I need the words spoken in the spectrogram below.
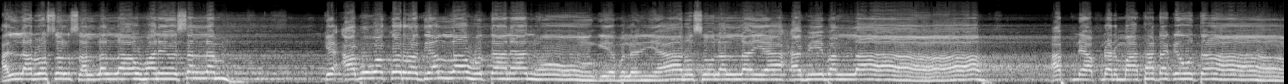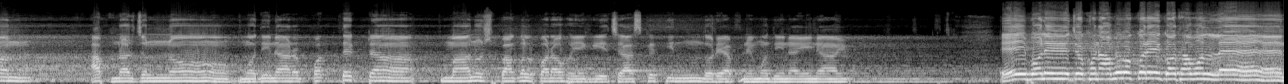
আল্লাহ রসুল সাল্লাহ সাল্লাম কে আবু বকর তাআলা আনহু গিয়ে বলেন, ইয়া রসুল আল্লাহ ইয়া হাবিবাল্লাহ আপনি আপনার মাথাটাকে উঠান আপনার জন্য মদিনার প্রত্যেকটা মানুষ পাগল পারা হয়ে গিয়েছে। আজকে তিন ধরে আপনি মদিনায় নাই। এই বলে যখন আবু এই কথা বললেন,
